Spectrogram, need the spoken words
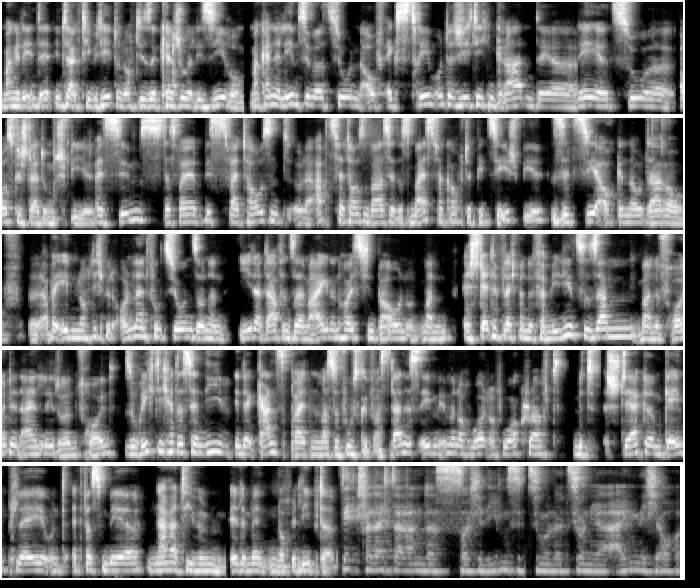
mangelnde Interaktivität und auch diese Casualisierung. Man kann ja Lebenssimulationen auf extrem unterschiedlichen Graden der Nähe zur Ausgestaltung spielen. Bei Sims, das war ja bis 2000 oder ab 2000 war es ja das meistverkaufte PC-Spiel, setzt sie ja auch genau darauf. Äh, aber eben noch nicht mit Online-Funktionen, sondern jeder darf in seinem eigenen Häuschen bauen und man erstellt ja vielleicht mal eine Familie zusammen, mal eine Freundin einlädt oder einen Freund. So richtig hat das ja nie in der ganz breiten Masse Fuß gefasst. Dann ist eben immer noch World of Warcraft mit stärkerem Gameplay und etwas mehr narrativen Elementen Momenten noch beliebter. Liegt vielleicht daran, dass solche Lebenssimulationen ja eigentlich auch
